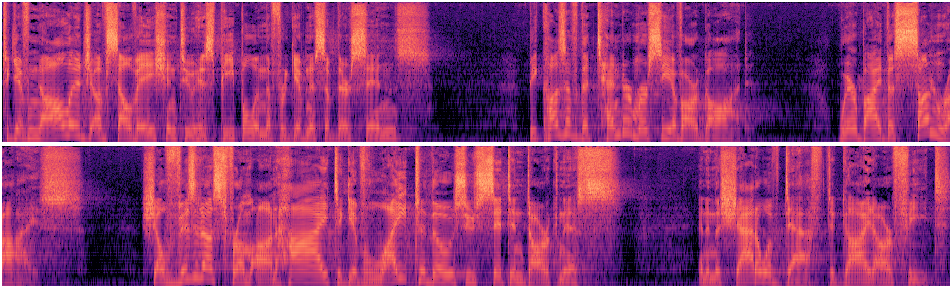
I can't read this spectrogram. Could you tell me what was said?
to give knowledge of salvation to his people and the forgiveness of their sins, because of the tender mercy of our God, whereby the sunrise shall visit us from on high to give light to those who sit in darkness and in the shadow of death to guide our feet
